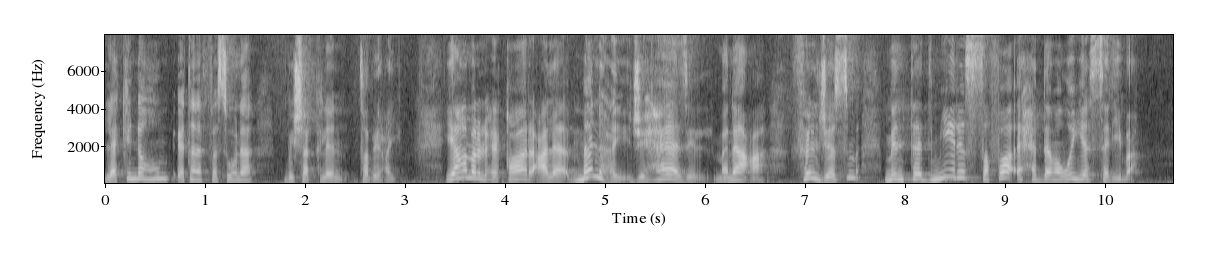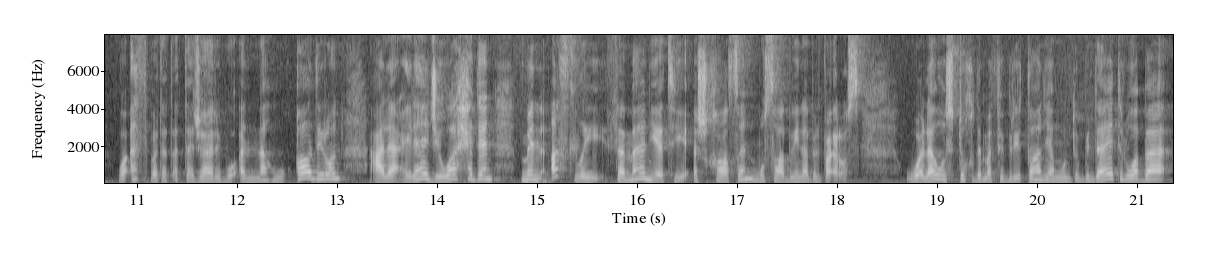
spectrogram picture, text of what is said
لكنهم يتنفسون بشكل طبيعي. يعمل العقار على منع جهاز المناعة في الجسم من تدمير الصفائح الدموية السليمة وأثبتت التجارب أنه قادر على علاج واحد من أصل ثمانية أشخاص مصابين بالفيروس. ولو استخدم في بريطانيا منذ بداية الوباء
